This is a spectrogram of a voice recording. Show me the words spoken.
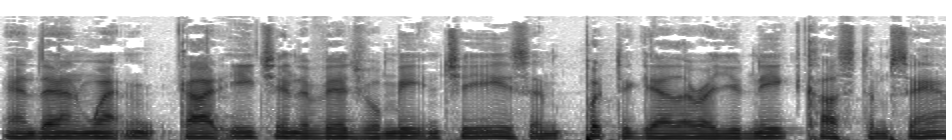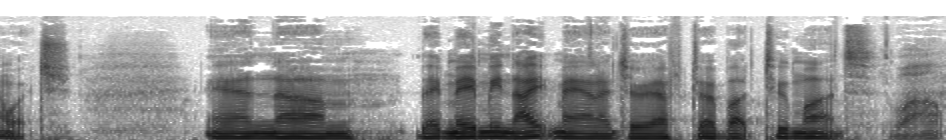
and then went and got each individual meat and cheese and put together a unique custom sandwich. And um, they made me night manager after about two months. Wow.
